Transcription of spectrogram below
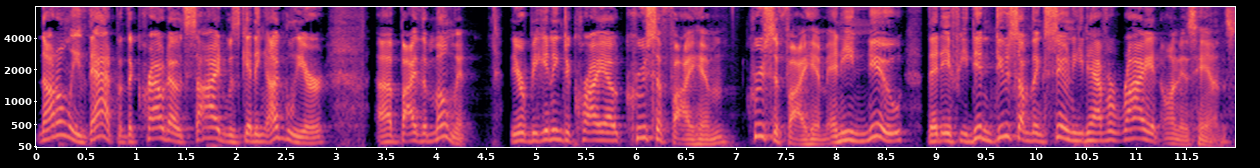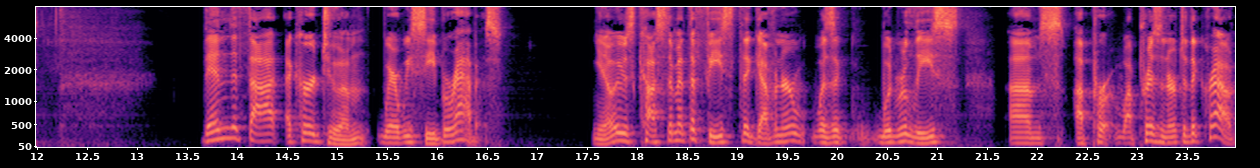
Not only that, but the crowd outside was getting uglier uh, by the moment. They were beginning to cry out, Crucify him, crucify him. And he knew that if he didn't do something soon, he'd have a riot on his hands. Then the thought occurred to him where we see Barabbas. You know, it was custom at the feast the governor was a, would release um, a, a prisoner to the crowd,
